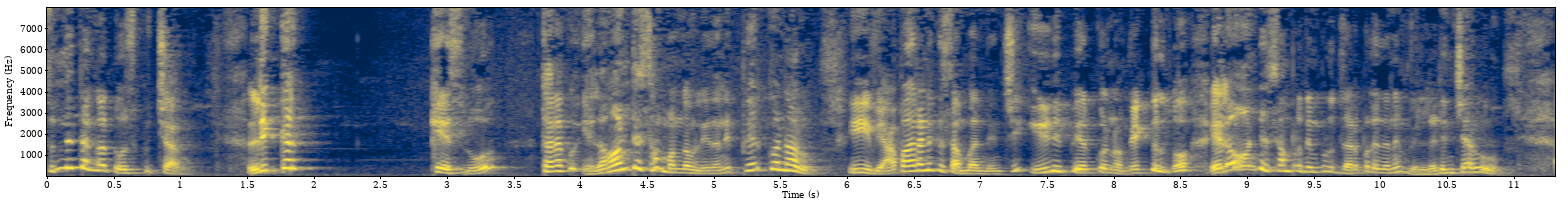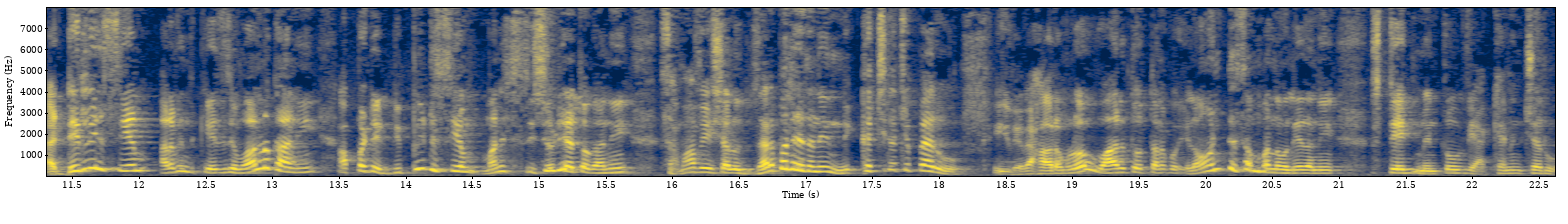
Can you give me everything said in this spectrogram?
సున్నితంగా తోసిపుచ్చారు. లిక్కర్ కేసులో తనకు ఎలాంటి సంబంధం లేదని పేర్కొన్నారు. ఈ వ్యాపారానికి సంబంధించి ఈడీ పేర్కొన్న వ్యక్తులతో ఎలాంటి సంప్రదింపులు జరపలేదని వెల్లడించారు. ఢిల్లీ సీఎం అరవింద్ కేజ్రీవాల్ కానీ అప్పటి డిప్యూటీ సీఎం మనీష్ సిసోడియాతో కానీ సమావేశాలు జరపలేదని నిక్కచ్చిగా చెప్పారు. ఈ వ్యవహారంలో వారితో తనకు ఎలాంటి సంబంధం లేదని స్టేట్మెంట్లో వ్యాఖ్యానించారు.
